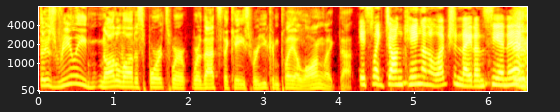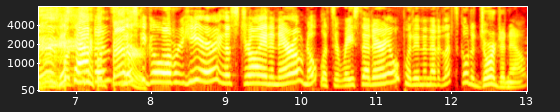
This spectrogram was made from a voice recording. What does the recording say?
There's really not a lot of sports where where that's the case, where you can play along like that. it's like John King on election night on CNN. It is, this but- happens. but. This could go over here. Let's draw in an arrow. Nope. Let's erase that arrow. Put in another. Let's go to Georgia now.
